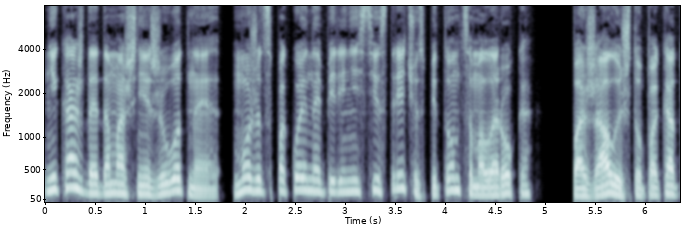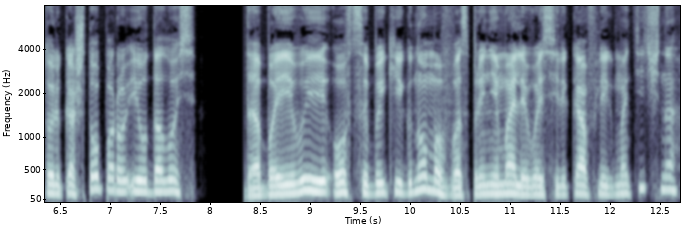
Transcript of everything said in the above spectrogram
Не каждое домашнее животное может спокойно перенести встречу с питомцем Аларока. Пожалуй, что пока только штопору и удалось. Да боевые овцы-быки гномов воспринимали Василька флегматично,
